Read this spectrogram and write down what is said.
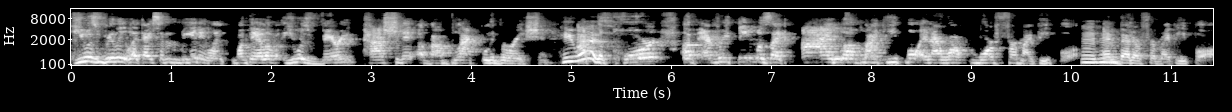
he was really like I said at the beginning, like one thing I love, he was very passionate about black liberation. He was At the core of everything was like, I love my people and I want more for my people mm-hmm. and better for my people.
